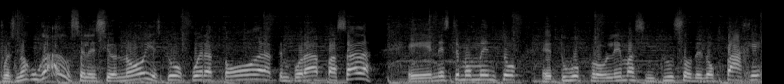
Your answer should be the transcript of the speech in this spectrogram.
pues no ha jugado, se lesionó y estuvo fuera toda la temporada pasada. En este momento eh, tuvo problemas incluso de dopaje,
